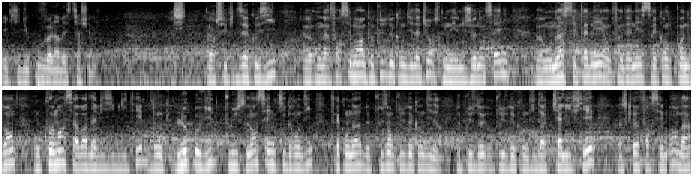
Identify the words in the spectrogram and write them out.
et qui du coup veulent investir chez nous. Alors chez Pizza Cozy, euh, on a forcément un peu plus de candidatures parce qu'on est une jeune enseigne. Euh, on a cette année, en fin d'année, 50 points de vente. On commence à avoir de la visibilité. Donc le Covid plus l'enseigne qui grandit fait qu'on a de plus en plus de candidats, de plus de, plus de candidats qualifiés parce que forcément, ben,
